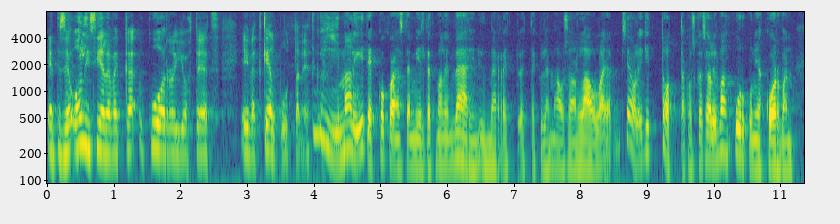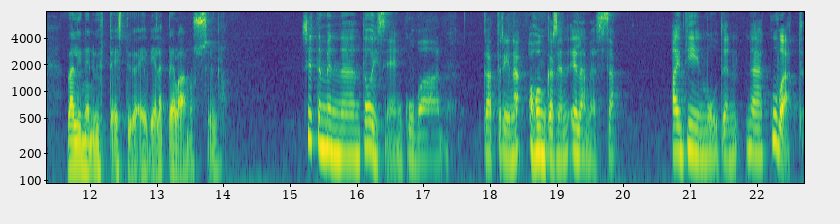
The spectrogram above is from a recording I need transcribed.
Että se oli siellä, vaikka kuoronjohtajat eivät kelpuuttaneetkaan. Niin, mä olin itse koko ajan sitä mieltä, että mä olen väärin ymmärretty, että kyllä mä osaan laulaa. Ja se olikin totta, koska se oli vain kurkun ja korvan välinen yhteistyö, ei vielä pelannut silloin. Sitten mennään toiseen kuvaan. Katriina Honkasen elämässä. Ai niin muuten, nämä kuvat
